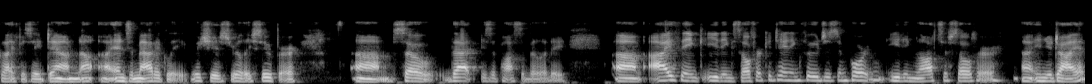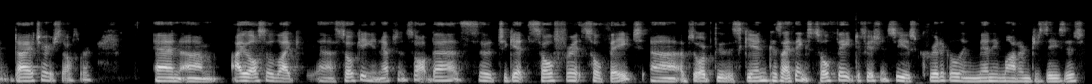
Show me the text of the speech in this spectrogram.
glyphosate down not, uh, enzymatically, which is really super. Um, so that is a possibility. Um, I think eating sulfur containing foods is important, eating lots of sulfur uh, in your diet, dietary sulfur. And um, I also like uh, soaking in Epsom salt baths so to get sulfate, sulfate uh, absorbed through the skin because I think sulfate deficiency is critical in many modern diseases.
